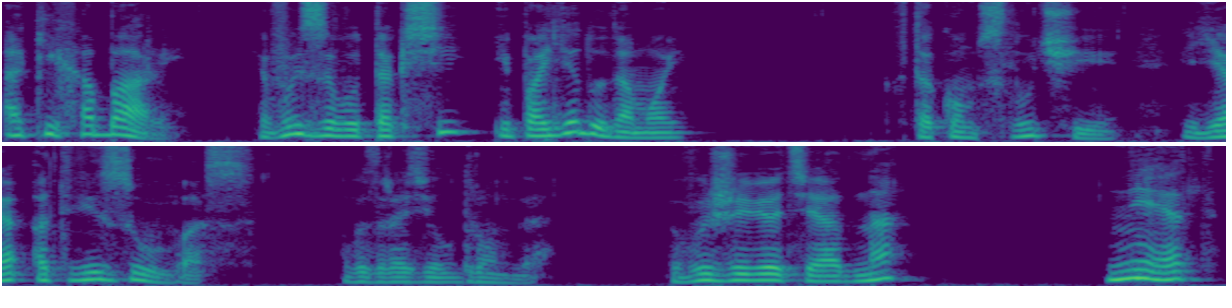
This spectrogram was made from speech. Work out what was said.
Акихабары. Вызову такси и поеду домой. — В таком случае я отвезу вас, — возразил Дронга. Вы живете одна? — Нет,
